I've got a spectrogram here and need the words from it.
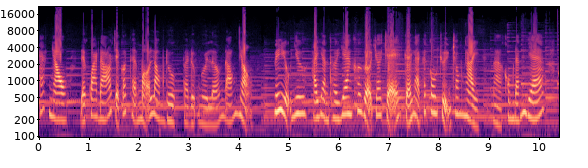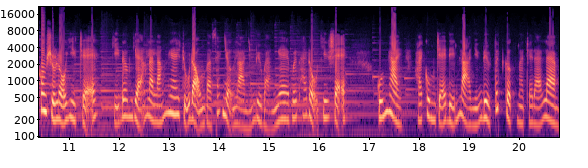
khác nhau để qua đó trẻ có thể mở lòng được và được người lớn đón nhận. Ví dụ như hãy dành thời gian khơi gợi cho trẻ kể lại các câu chuyện trong ngày mà không đánh giá, không sửa lỗi gì trẻ, chỉ đơn giản là lắng nghe chủ động và xác nhận lại những điều bạn nghe với thái độ chia sẻ. Cuối ngày, hãy cùng trẻ điểm lại những điều tích cực mà trẻ đã làm,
